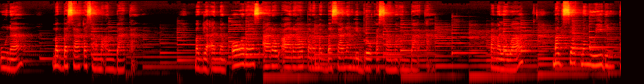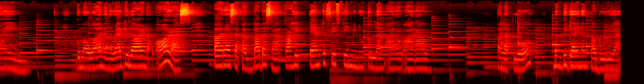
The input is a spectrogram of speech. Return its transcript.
Una, magbasa kasama ang bata maglaan ng oras araw-araw para magbasa ng libro kasama ang bata. Pangalawa, mag-set ng reading time. Gumawa ng regular na oras para sa pagbabasa kahit 10 to 15 minuto lang araw-araw. Pangatlo, magbigay ng pabuya.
